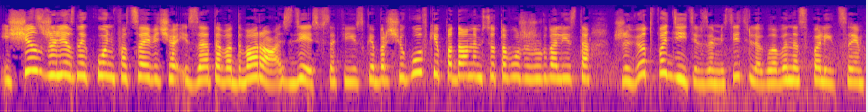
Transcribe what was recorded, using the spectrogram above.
Исчез железный конь Фацевича из этого двора. Здесь, в Софийской Борщеговке, по данным все того же журналиста, живет водитель заместителя главы нацполиции.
